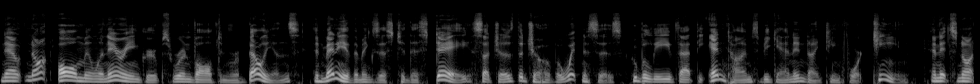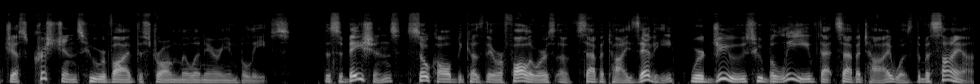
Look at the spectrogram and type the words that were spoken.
Now not all millenarian groups were involved in rebellions, and many of them exist to this day, such as the Jehovah Witnesses, who believe that the end times began in 1914, and it's not just Christians who revived the strong millenarian beliefs. The Sabbatians, so called because they were followers of Sabbatai Zevi, were Jews who believed that Sabbatai was the Messiah,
